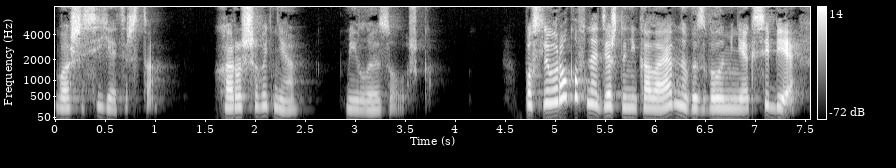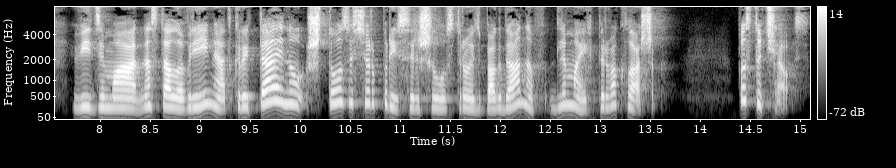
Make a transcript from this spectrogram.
Ваше сиятельство. Хорошего дня, милая Золушка. После уроков Надежда Николаевна вызвала меня к себе. Видимо, настало время открыть тайну, что за сюрприз решил устроить Богданов для моих первоклашек. Постучалась.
